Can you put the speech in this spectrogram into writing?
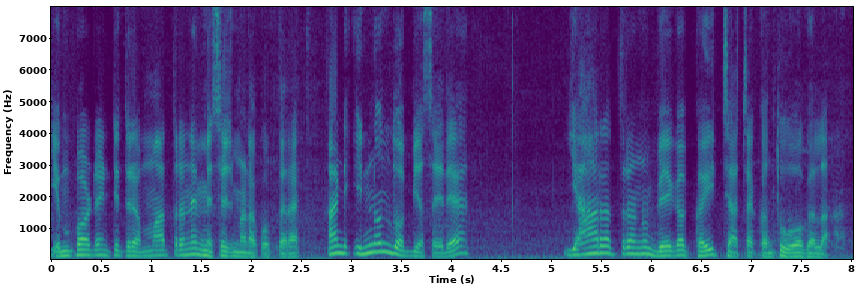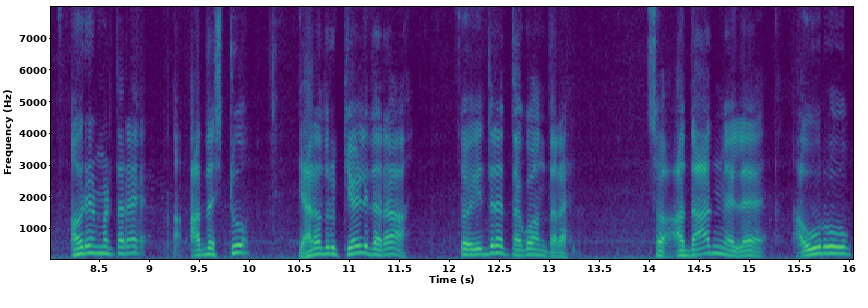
ಇಂಪಾರ್ಟೆಂಟ್ ಇದ್ದರೆ ಮಾತ್ರನೇ ಮೆಸೇಜ್ ಮಾಡೋಕ್ಕೆ ಹೋಗ್ತಾರೆ. ಆ್ಯಂಡ್ ಇನ್ನೊಂದು ಅಭ್ಯಾಸ ಇದೆ. ಯಾರ ಹತ್ರನೂ ಬೇಗ ಕೈ ಚಾಚಕ್ಕಂತೂ ಹೋಗಲ್ಲ. ಅವ್ರೇನು ಮಾಡ್ತಾರೆ? ಆದಷ್ಟು ಯಾರಾದರೂ ಕೇಳಿದಾರಾ? ಸೊ ಇದ್ರೆ ತಗೋ ಅಂತಾರೆ. ಸೊ ಅದಾದಮೇಲೆ ಅವರು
